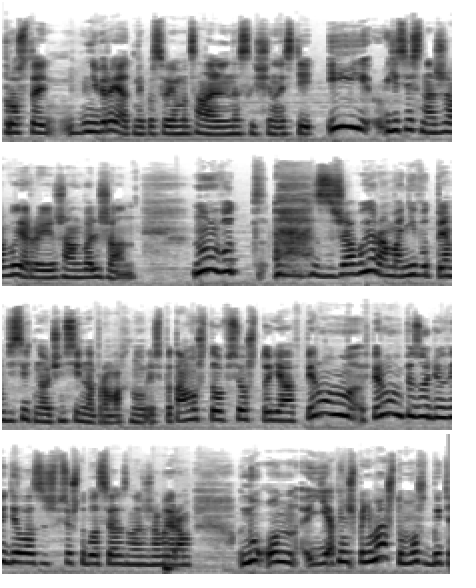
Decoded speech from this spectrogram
просто невероятный по своей эмоциональной насыщенности. И, естественно, Жавер и Жан Вальжан. Ну и вот с Жавером они вот прям действительно очень сильно промахнулись, потому что все, что я в первом, в первом эпизоде увидела, все, что было связано с Жавером, ну, он, я, конечно, понимаю, что, может быть,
